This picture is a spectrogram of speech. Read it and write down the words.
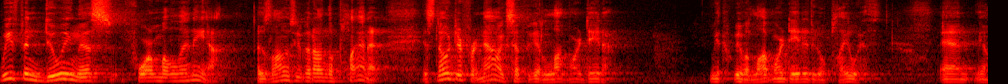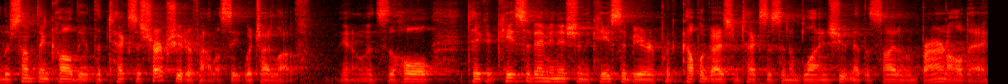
We've been doing this for millennia, as long as we've been on the planet. It's no different now, except we get a lot more data. We have a lot more data to go play with. And you know, there's something called the, the Texas sharpshooter fallacy, which I love. You know, it's the whole take a case of ammunition, a case of beer, put a couple guys from Texas in a blind shooting at the side of a barn all day.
